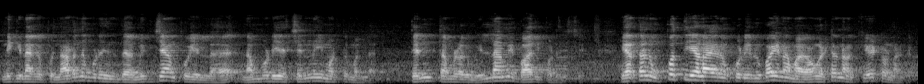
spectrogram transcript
இன்றைக்கி நாங்கள் இப்போ நடந்து முடிஞ்ச இந்த மிக்ஜாம் புயலில் நம்முடைய சென்னை மட்டுமல்ல தென் தமிழகம் எல்லாமே பாதிப்படைஞ்சிச்சு. ஏற்றாலும் முப்பத்தி ஏழாயிரம் கோடி ரூபாய் நம்ம அவங்கள்ட்ட நாங்கள் கேட்டோம் நாங்கள்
